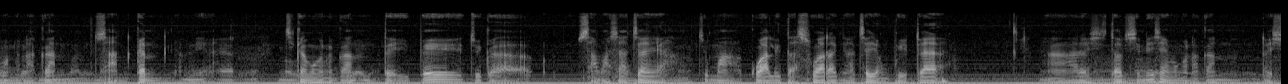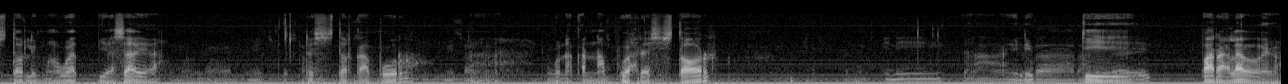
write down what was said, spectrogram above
menggunakan sunken kan ya. Jika menggunakan TIP juga sama saja ya, cuma kualitas suaranya aja yang beda. Nah, resistor sini saya menggunakan resistor 5 watt biasa ya resistor kapur. Nah, menggunakan 6 buah resistor. Ini nah, ini di paralel ya.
